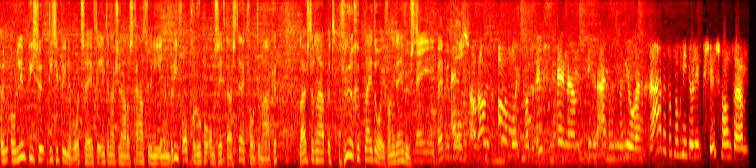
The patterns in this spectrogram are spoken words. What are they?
een Olympische discipline wordt. Ze heeft de Internationale Schaatsunie in een brief opgeroepen om zich daar sterk voor te maken. Luister naar het vurige pleidooi van Irene Wust. Nee, niet. heb je volgens... Het is allround het allermooiste wat er is. En um, is het eigenlijk nog heel erg raar dat het nog niet Olympisch is. Want um,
